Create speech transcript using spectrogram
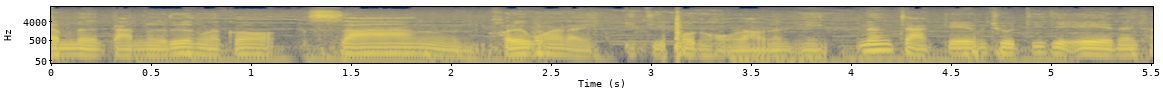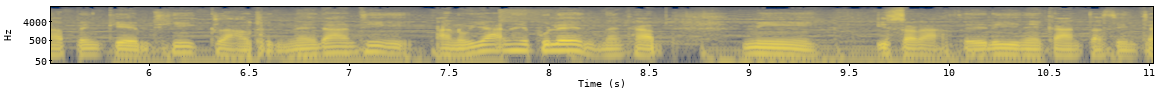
ดำเนินตามเนื้อเรื่องแล้วก็สร้างเขาเรียกว่าอะไรอิทธิพลของเรานั่นเอง เนื่องจากเกมชุด GTA นะครับเป็นเกมที่กล่าวถึงในด้านที่อนุญาตให้ผู้เล่นนะครับมีอิสระเสรีในการตัดสินใจ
